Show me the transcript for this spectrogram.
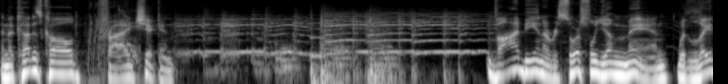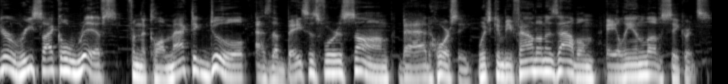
and the cut is called Fried Chicken. Vai, being a resourceful young man, would later recycle riffs from the climactic duel as the basis for his song Bad Horsey, which can be found on his album Alien Love Secrets.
